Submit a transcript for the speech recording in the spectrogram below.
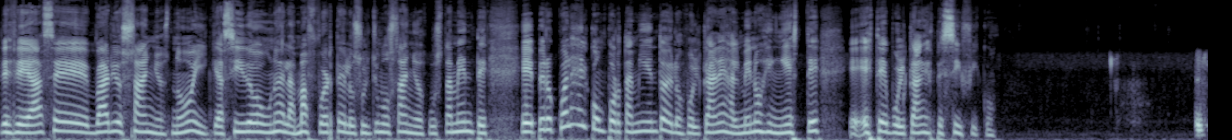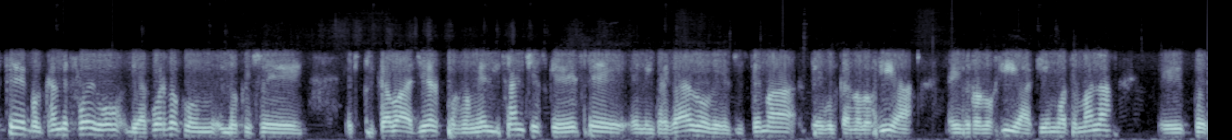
desde hace varios años, ¿no? Y que ha sido una de las más fuertes de los últimos años, justamente. Eh, pero ¿cuál es el comportamiento de los volcanes, al menos en este, este volcán específico? Este volcán de fuego, de acuerdo con lo que se explicaba ayer por don Eddie Sánchez, que es eh, el encargado del sistema de vulcanología hidrología aquí en Guatemala, eh, pues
